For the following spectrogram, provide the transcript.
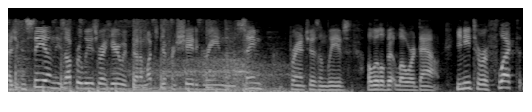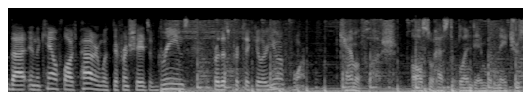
As you can see on these upper leaves right here, we've got a much different shade of green than the same branches and leaves a little bit lower down. You need to reflect that in the camouflage pattern with different shades of greens for this particular uniform. Camouflage also has to blend in with nature's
